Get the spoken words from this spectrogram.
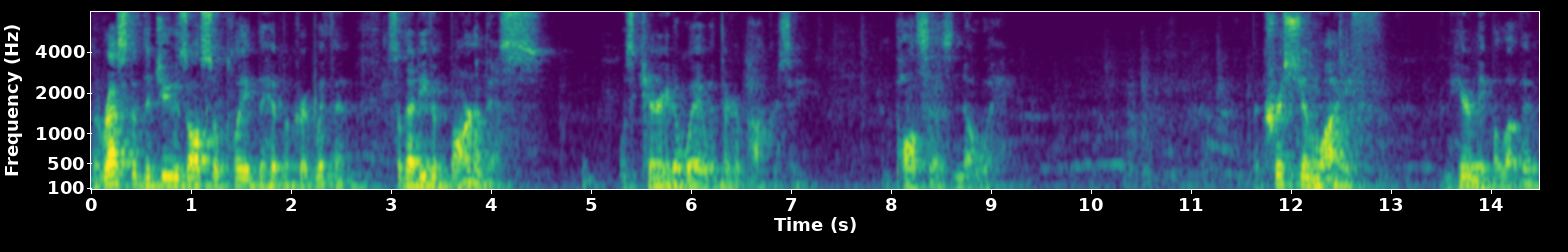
And the rest of the Jews also played the hypocrite with him, so that even Barnabas was carried away with their hypocrisy. And Paul says, No way. The Christian life, and hear me, beloved,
